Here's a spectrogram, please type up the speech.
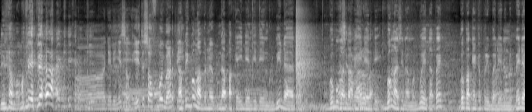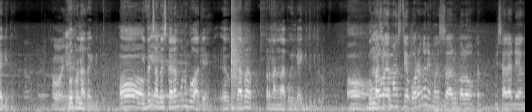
di nama gue beda lagi kan Oh, jadinya so, itu softboy berarti. Tapi gue nggak bener nggak pakai identity yang berbeda. Tapi gue bukan pakai lu, identity. Gue ngasih nama gue tapi gue pakai kepribadian yang berbeda gitu. oh iya. Gue pernah kayak gitu. Oh Even sampai sekarang pun gue ada yang eh, apa pernah ngelakuin kayak gitu gitu loh. oh Gue Kalau emang setiap orang kan emang selalu kalau misalnya ada yang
